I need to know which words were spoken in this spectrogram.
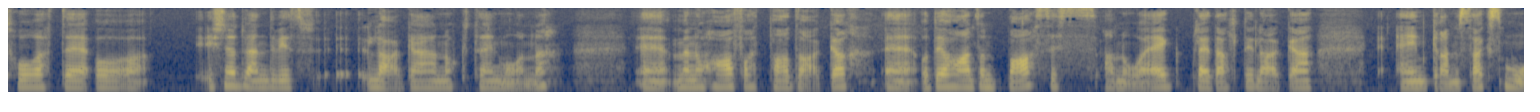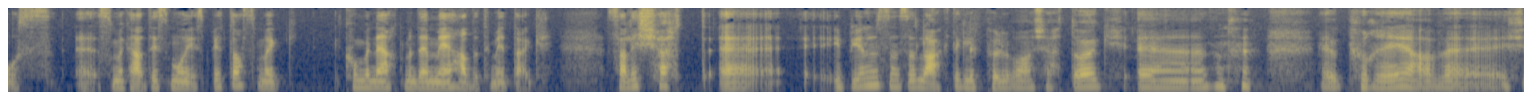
tror at det å ikke nødvendigvis lage nok til en måned, men å ha for et par dager. Eh, og det å ha en sånn basis av noe. Jeg pleide alltid å lage en grønnsaksmos eh, som jeg hadde i små isbiter, som jeg kombinerte med det vi hadde til middag. Særlig kjøtt. Eh, I begynnelsen så lagde jeg litt pulver av kjøtt òg. Eh, puré av eh,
